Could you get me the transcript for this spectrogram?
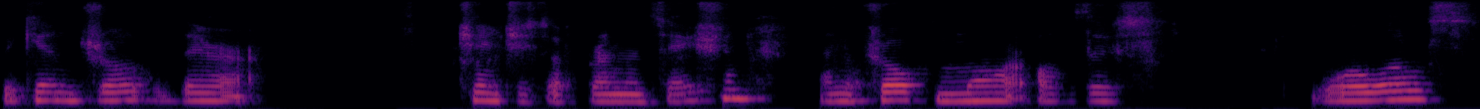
we can drop their changes of pronunciation and drop more of these vowels.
